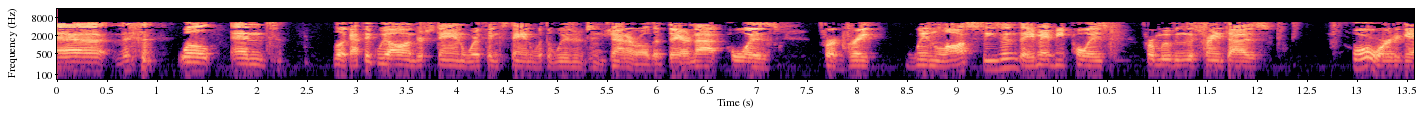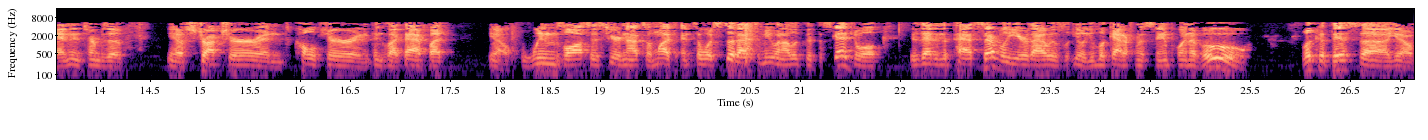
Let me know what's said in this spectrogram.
uh, well, and look, I think we all understand where things stand with the Wizards in general. That they are not poised for a great win-loss season. They may be poised for moving this franchise forward again in terms of you know structure and culture and things like that. But you know, wins losses here not so much. And so what stood out to me when I looked at the schedule is that in the past several years, I was you know you look at it from a standpoint of ooh, look at this uh, you know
